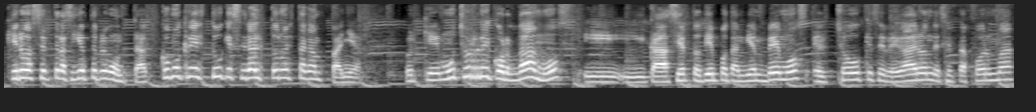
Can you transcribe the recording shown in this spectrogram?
quiero hacerte la siguiente pregunta. ¿Cómo crees tú que será el tono de esta campaña? Porque muchos recordamos, y, cada cierto tiempo también vemos, el show que se pegaron de cierta forma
